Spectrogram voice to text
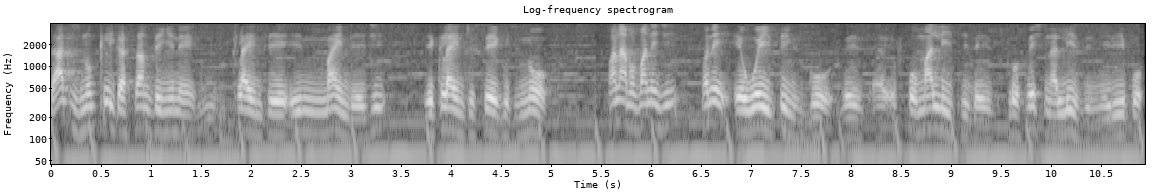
That is that zvinoclicka something in a client in mind eh, yechi yeclient to say kuti no. Panapa pane chi? Pane a way things go. Thereis a formality thereis professionalism eh, iripo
